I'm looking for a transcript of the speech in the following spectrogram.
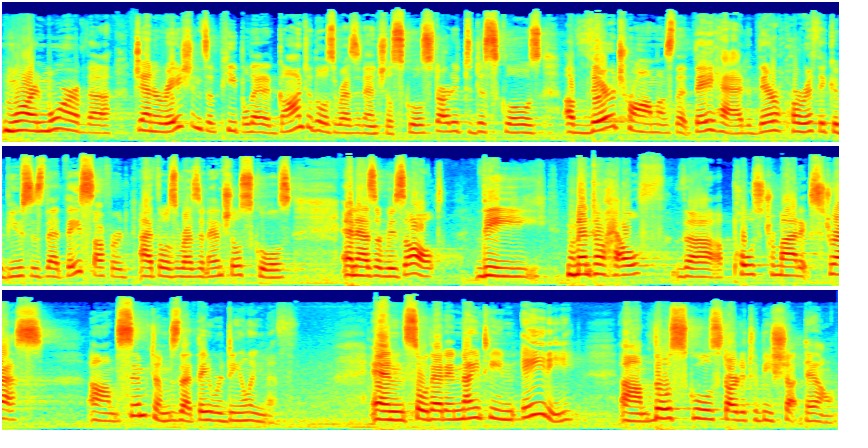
more and more of the generations of people that had gone to those residential schools started to disclose of their traumas that they had, their horrific abuses that they suffered at those residential schools. And as a result, the mental health, the post traumatic stress um, symptoms that they were dealing with. And so that in 1980, um, those schools started to be shut down.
